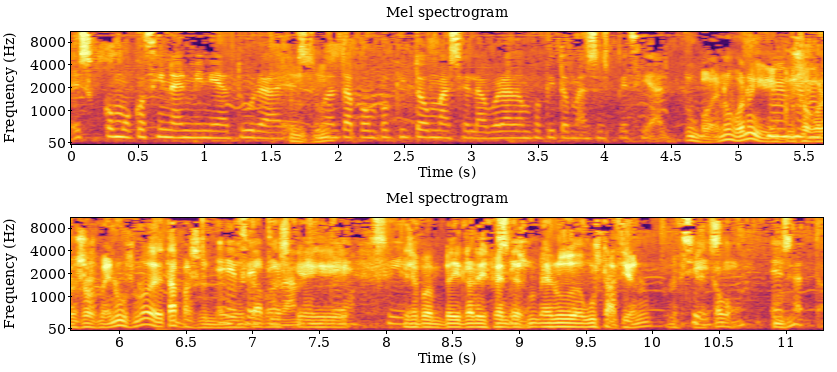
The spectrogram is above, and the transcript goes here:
es como cocina en miniatura, es una tapa un poquito más elaborada, un poquito más especial. Bueno, bueno, incluso con esos menús, ¿no? De tapas, el menú de tapas que, se pueden pedir las diferentes menús de degustación. Sí, sí, exacto.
